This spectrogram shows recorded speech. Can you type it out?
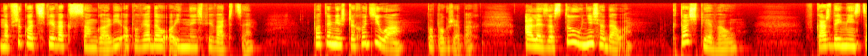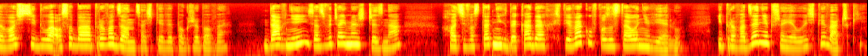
Na przykład śpiewak z Songoli opowiadał o innej śpiewaczce. Potem jeszcze chodziła po pogrzebach, ale za stół nie siadała. Kto śpiewał? W każdej miejscowości była osoba prowadząca śpiewy pogrzebowe. Dawniej zazwyczaj mężczyzna, choć w ostatnich dekadach śpiewaków pozostało niewielu i prowadzenie przejęły śpiewaczki.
